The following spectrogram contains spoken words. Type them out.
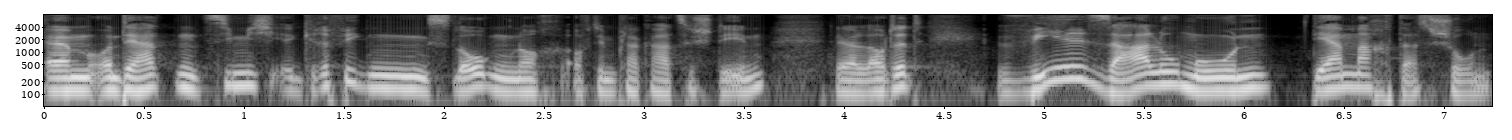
ähm, und der hat einen ziemlich griffigen Slogan noch auf dem Plakat zu stehen, der da lautet, Wähl Salomon, der macht das schon.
